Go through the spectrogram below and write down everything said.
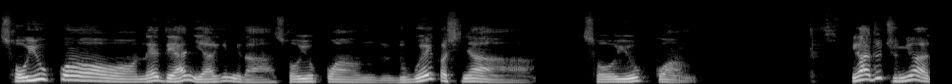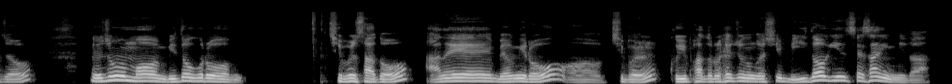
소유권에 대한 이야기입니다. 소유권 누구의 것이냐? 소유권. 이거 아주 중요하죠. 요즘은 뭐 미덕으로 집을 사도 아내의 명의로 어, 집을 구입하도록 해주는 것이 미덕인 세상입니다.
